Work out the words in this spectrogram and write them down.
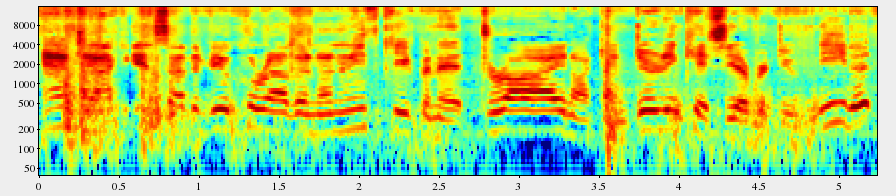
and jack inside the vehicle rather than underneath, keeping it dry, not getting dirty in case you ever do need it.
